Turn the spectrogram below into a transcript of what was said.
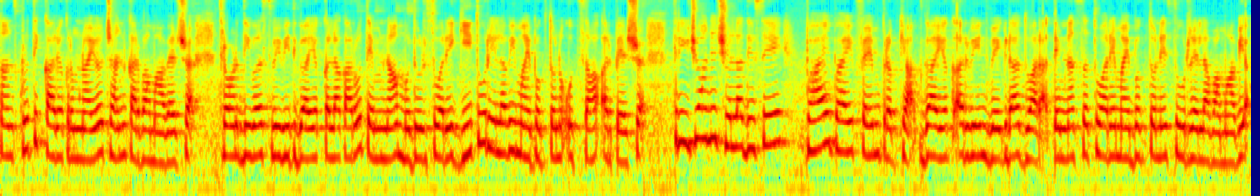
સાંસ્કૃતિક કાર્યક્રમનું આયોજન કરવામાં આવે છે. ત્રણ દિવસ વિવિધ ગાયક કલાકારો તેમના મધુર સ્વરે ગીતો રેલાવી માય ઉત્સાહ અર્પે છે. ત્રીજા અને છેલ્લા દિવસે ભાઈ ભાઈ ફેમ પ્રખ્યાત ગાયક અરવિંદ વેગડા દ્વારા તેમના સથવારે માય ભક્તોને સૂર રેલાવવામાં આવ્યા.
